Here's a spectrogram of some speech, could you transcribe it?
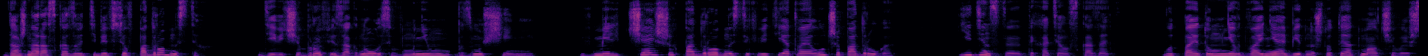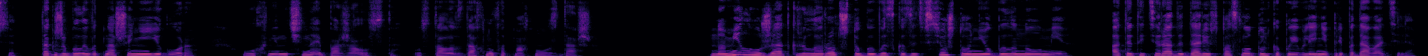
должна рассказывать тебе все в подробностях?» Девичья бровь изогнулась в мнимом возмущении. «В мельчайших подробностях, ведь я твоя лучшая подруга. Единственное, ты хотела сказать. Вот поэтому мне вдвойне обидно, что ты отмалчиваешься. Так же было и в отношении Егора. Ох, не начинай, пожалуйста!» Устало вздохнув, отмахнулась Даша. Но Мила уже открыла рот, чтобы высказать все, что у нее было на уме. От этой тирады Дарью спасло только появление преподавателя.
